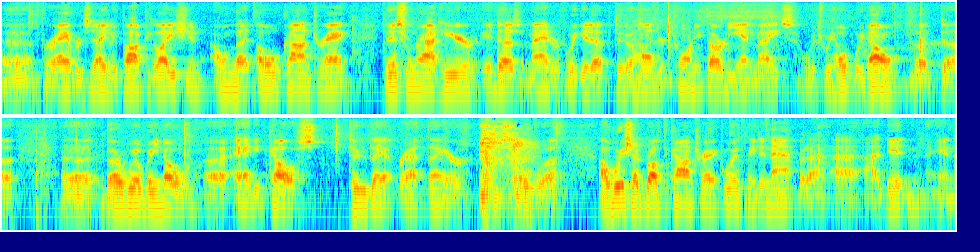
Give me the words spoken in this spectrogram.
uh, for average daily population on that old contract. This one right here, it doesn't matter if we get up to 120, 30 inmates, which we hope we don't, but, uh, uh, there will be no, uh, added cost to that right there. And so, I wish I'd brought the contract with me tonight, but I, I, I didn't, and,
